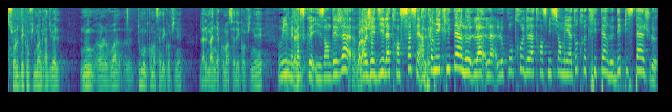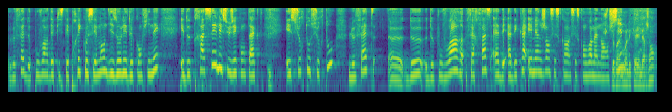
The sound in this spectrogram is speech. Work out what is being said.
sur le déconfinement graduel. Nous, on le voit, euh, tout le monde commence à déconfiner. L'Allemagne a commencé à déconfiner. Oui, mais parce qu'ils ont déjà. Moi, j'ai dit la trans. Ça, c'est un premier critère, le, la, le contrôle de la transmission. Mais il y a d'autres critères, le dépistage, le, le, fait de pouvoir dépister précocement, d'isoler, de confiner et de tracer les sujets contacts. Et surtout, surtout, le fait euh, de, de pouvoir faire face à des, à des cas émergents. C'est ce qu'on c'est ce qu'on voit maintenant en Chine. les cas émergents.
